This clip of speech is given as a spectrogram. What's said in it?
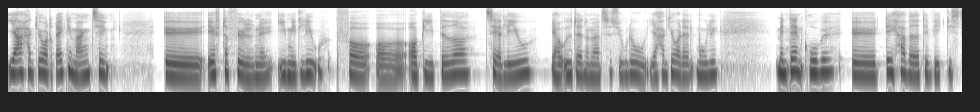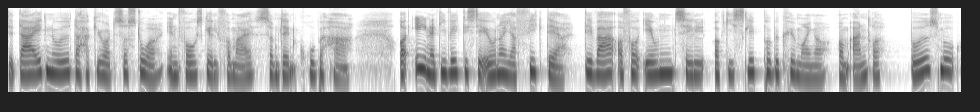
Jeg har gjort rigtig mange ting øh, efterfølgende i mit liv for at, at blive bedre til at leve. Jeg har uddannet mig til psykolog. Jeg har gjort alt muligt. Men den gruppe, øh, det har været det vigtigste. Der er ikke noget, der har gjort så stor en forskel for mig, som den gruppe har. Og en af de vigtigste evner, jeg fik der, det var at få evnen til at give slip på bekymringer om andre. Både små,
